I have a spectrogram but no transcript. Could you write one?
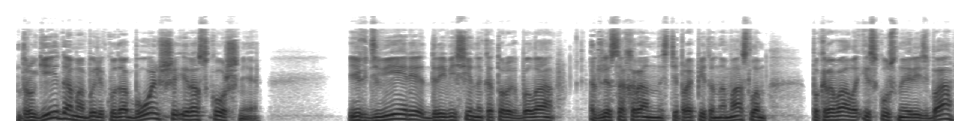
Другие дома были куда больше и роскошнее. Их двери, древесина которых была для сохранности пропитана маслом, покрывала искусная резьба,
